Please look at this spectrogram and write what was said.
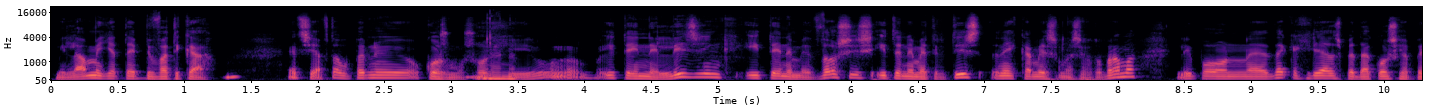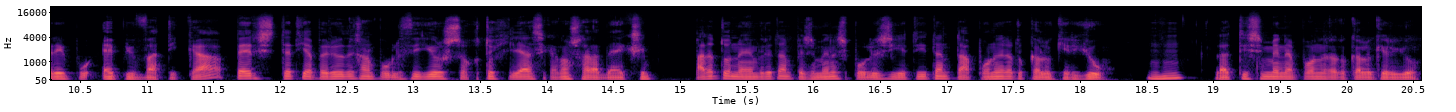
μιλάμε για τα επιβατικά. Έτσι, αυτά που παίρνει ο κόσμος. Ναι, Όχι, είτε είναι leasing, είτε είναι με δόσεις, είτε είναι μετρητής. Δεν έχει καμία σημασία αυτό το πράγμα. Λοιπόν, ε, 10.500 περίπου επιβατικά. Πέρσι τέτοια περίοδο είχαν πουληθεί γύρω στις 8.146. Πάντα τον Νοέμβριο ήταν πεσμένε οι πωλήσεις γιατί ήταν τα απόνερα του καλοκαιριού. Μμμ. Δηλαδή, τι σημαίνει απόνερα του καλοκαιριού;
